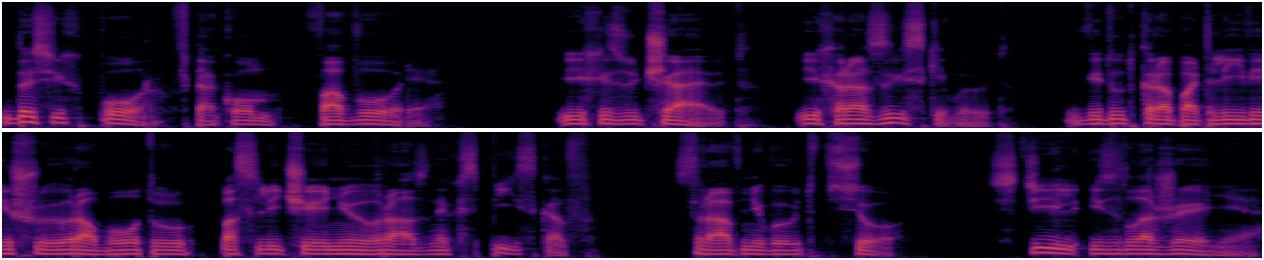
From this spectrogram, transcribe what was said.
до сих пор в таком фаворе. Их изучают, Их разыскивают, ведут кропотливейшую работу по сличению разных списков, сравнивают все. Стиль изложения,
